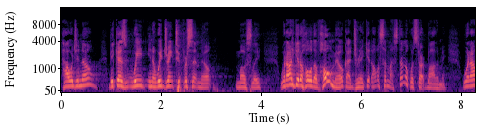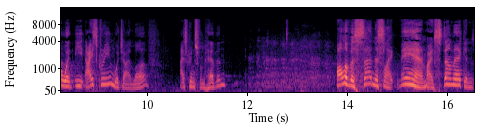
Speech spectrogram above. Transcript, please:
How would you know? Because we, you know, we drink 2% milk mostly. When I would get a hold of whole milk, I'd drink it. All of a sudden, my stomach would start bothering me. When I would eat ice cream, which I love, ice cream's from heaven. all of a sudden, it's like, man, my stomach and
